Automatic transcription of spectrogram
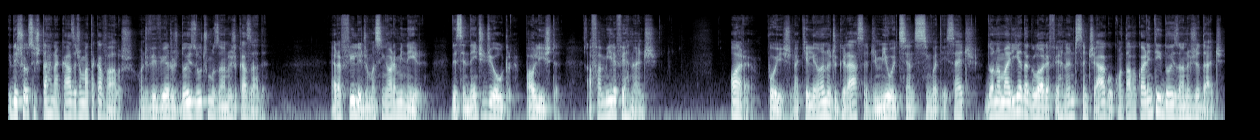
e deixou-se estar na casa de Mata-Cavalos, onde vivera os dois últimos anos de casada. Era filha de uma senhora mineira, descendente de outra, paulista, a família Fernandes. Ora, pois, naquele ano de graça de 1857, Dona Maria da Glória Fernandes Santiago contava 42 anos de idade.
